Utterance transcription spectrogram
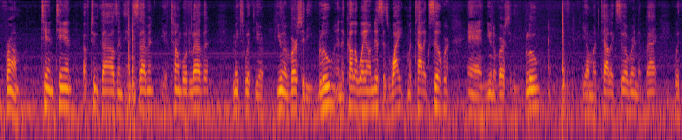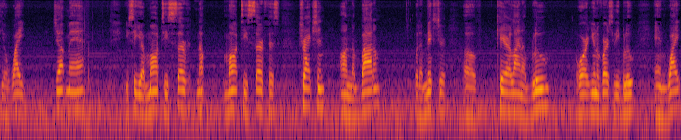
from 1010 of 2007 your tumbled leather mixed with your university blue and the colorway on this is white metallic silver and university blue. Your metallic silver in the back with your white Jumpman you see your multi-surface no, multi-surface traction on the bottom with a mixture of Carolina blue or university blue and white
